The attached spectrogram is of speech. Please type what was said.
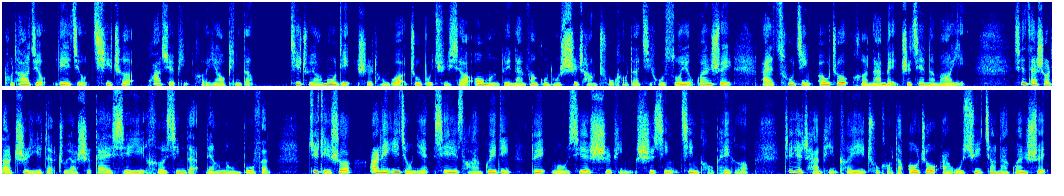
葡萄酒、烈酒、汽车、化学品和药品等。其主要目的是通过逐步取消欧盟对南方共同市场出口的几乎所有关税，来促进欧洲和南美之间的贸易。现在受到质疑的主要是该协议核心的粮农部分。具体说，二零一九年协议草案规定对某些食品实行进口配额，这些产品可以出口到欧洲而无需交纳关税，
